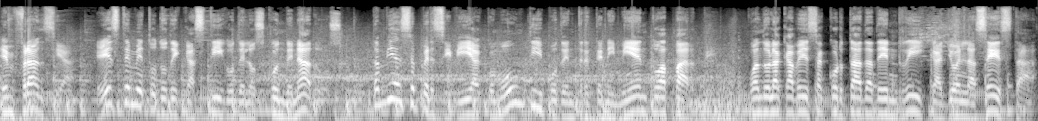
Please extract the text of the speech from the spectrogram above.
En Francia, este método de castigo de los condenados también se percibía como un tipo de entretenimiento aparte. Cuando la cabeza cortada de Henri cayó en la cesta,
